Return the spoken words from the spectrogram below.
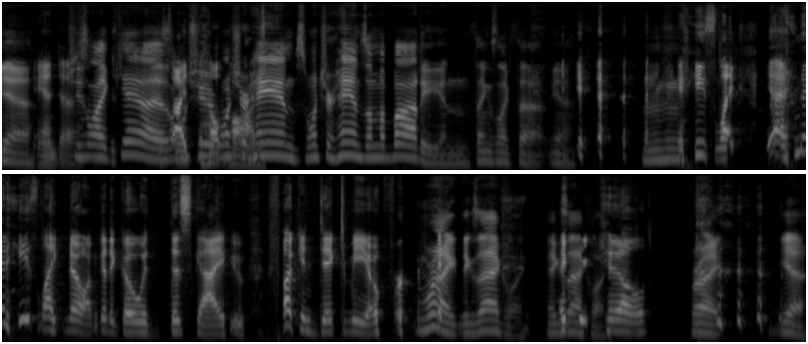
Yeah. And uh, She's like, yeah, want to your want your hands, want your hands on my body and things like that. Yeah. Mhm. And he's like, yeah, and then he's like, no, I'm gonna go with this guy who fucking dicked me over. Right, exactly. Exactly. killed. Right. Yeah.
